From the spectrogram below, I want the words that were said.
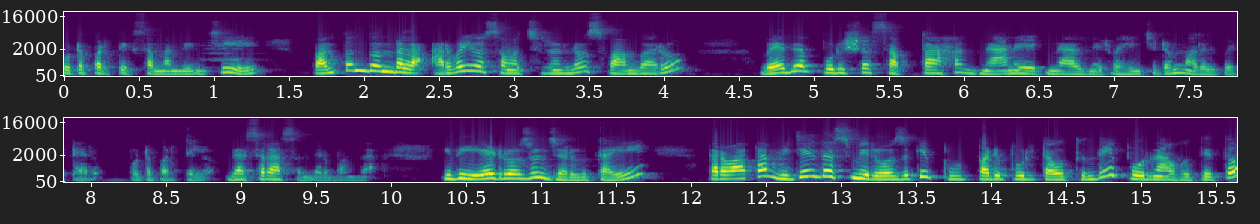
పుట్టపర్తికి సంబంధించి పంతొమ్మిది వందల అరవయో సంవత్సరంలో స్వామివారు వేద పురుష సప్తాహ జ్ఞాన యజ్ఞాలు నిర్వహించడం మొదలుపెట్టారు పుట్టపర్తిలో దసరా సందర్భంగా. ఇది ఏడు రోజులు జరుగుతాయి. తర్వాత విజయదశమి రోజుకి పరిపూర్తి అవుతుంది పూర్ణాహుతితో.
